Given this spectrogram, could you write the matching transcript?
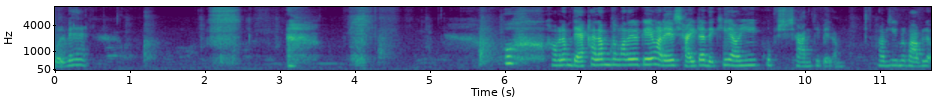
বলবে হ্যাঁ। ও ভাবলাম দেখালাম তোমাদেরকে মানে শাড়িটা দেখে আমি খুব শান্তি পেলাম। ভাবছি আমরা ভাবলাম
